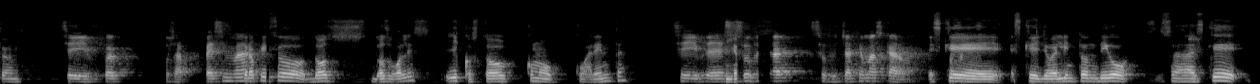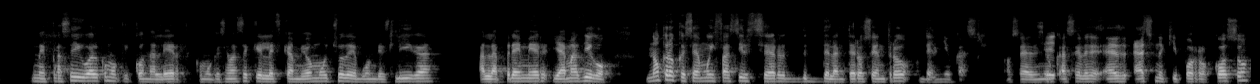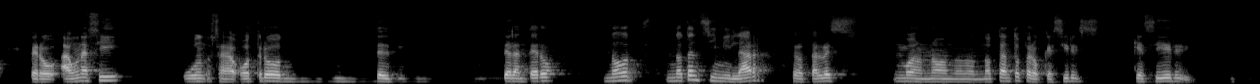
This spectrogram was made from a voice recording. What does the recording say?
sí, fue, o sea, pésima. Creo que hizo dos, dos goles y costó como 40. Sí, es su fichaje, su fichaje más caro. Es que, es que Joe Ellington, digo, o sea, es que me pasa igual como que con Aler, como que se me hace que les cambió mucho de Bundesliga a la Premier. Y además digo, no creo que sea muy fácil ser de- delantero centro del Newcastle. O sea, el Sí. Newcastle es, es un equipo rocoso, pero aún así, un- o sea, otro de- delantero no, no tan similar, pero tal vez, bueno, no, no, no, no tanto, pero que sí, que sí,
